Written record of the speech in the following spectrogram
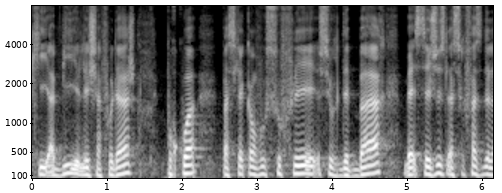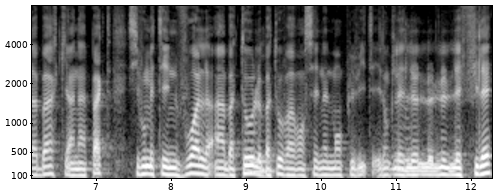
qui habillent l'échafaudage. Pourquoi? Parce que quand vous soufflez sur des barres, ben, c'est juste la surface de la barre qui a un impact. Si vous mettez une voile à un bateau, le bateau va avancer nettement plus vite. Et donc, les, filets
